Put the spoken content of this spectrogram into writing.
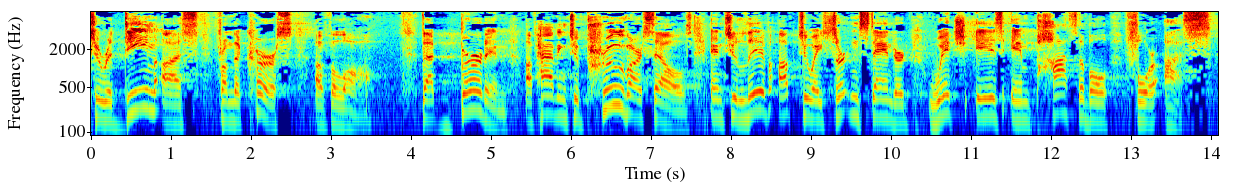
to redeem us from the curse of the law. That burden of having to prove ourselves and to live up to a certain standard which is impossible for us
